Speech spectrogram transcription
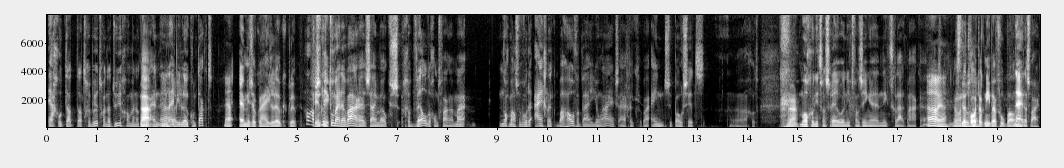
ja goed, dat, dat gebeurt gewoon. Dat doe je gewoon met elkaar. Ja. En, en Ja, dan heb je leuk. contact. Emmen is ook een hele leuke club. Oh, vind absoluut. ik. Toen wij daar waren, zijn we ook geweldig ontvangen. Maar nogmaals, we worden eigenlijk, behalve bij Jong Ajax eigenlijk, waar één suppost zit, eh, goed, Ja. mogen we niet van schreeuwen, niet van zingen, niet geluid maken. oh ja. Ja, maar stil dat hoort ook niet bij voetbal. Nee, hè? dat is waar.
